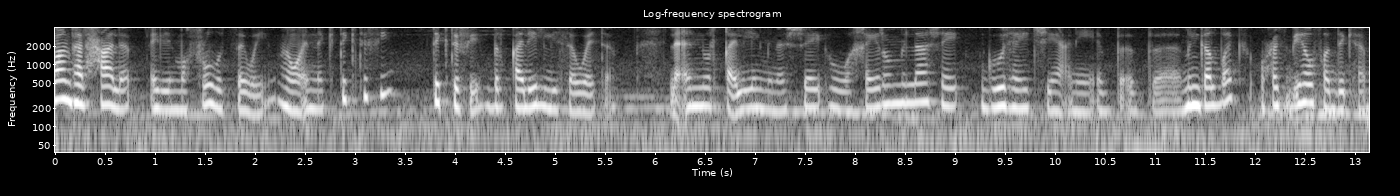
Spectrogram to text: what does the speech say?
طبعا بهالحالة اللي المفروض تسويه هو أنك تكتفي تكتفي بالقليل اللي سويته. لأنه القليل من الشيء هو خير من لا شيء. قولها هيك يعني ب ب من قلبك وحس بيها وصدقها.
